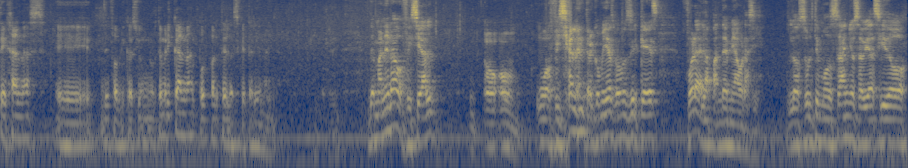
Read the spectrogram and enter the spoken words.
tejanas de fabricación norteamericana por parte de la Secretaría de Marina de manera oficial, o, oficial entre comillas, podemos decir que es fuera de la pandemia ahora sí. Los últimos años había sido,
